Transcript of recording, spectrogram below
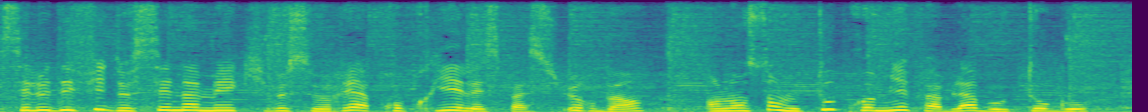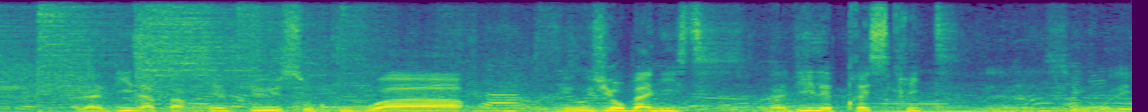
C'est le défi de Sénamé qui veut se réapproprier l'espace urbain en lançant le tout premier Fab Lab au Togo. La ville appartient plus au pouvoir et aux urbanistes. La ville est prescrite, euh, si vous voulez.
